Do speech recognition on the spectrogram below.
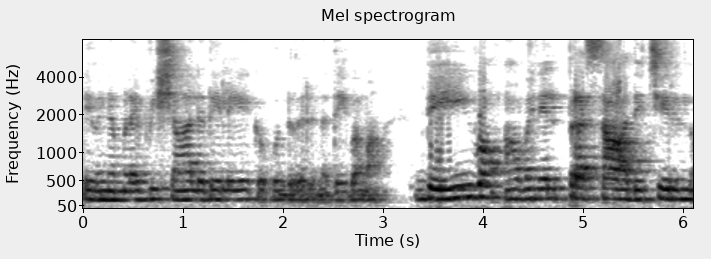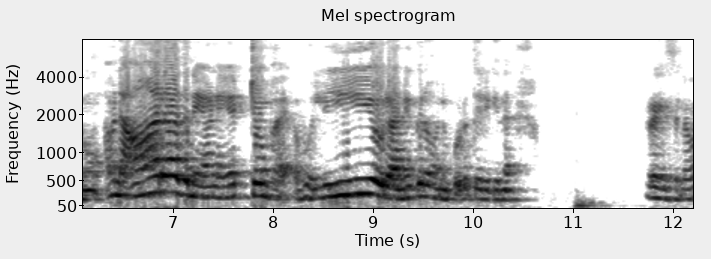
ദൈവം നമ്മളെ വിശാലതയിലേക്ക് കൊണ്ടുവരുന്ന ദൈവമാ. ദൈവം അവനിൽ പ്രസാദിച്ചിരുന്നു. അവൻ ആരാധനയാണ് ഏറ്റവും വലിയ ഒരു അനുഗ്രഹം അവന് കൊടുത്തിരിക്കുന്നത്. പ്രൈസലോ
